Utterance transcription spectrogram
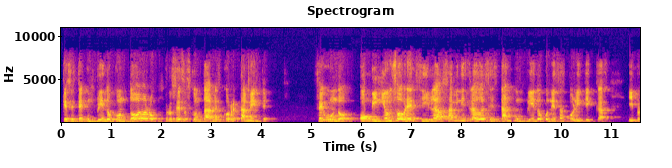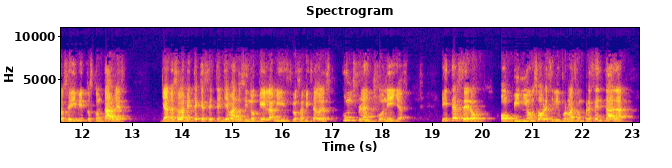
que se esté cumpliendo con todos los procesos contables correctamente. Segundo, opinión sobre si los administradores están cumpliendo con esas políticas y procedimientos contables. Ya no solamente que se estén llevando, sino que los administradores cumplan con ellas. Y tercero, opinión sobre si la información presentada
